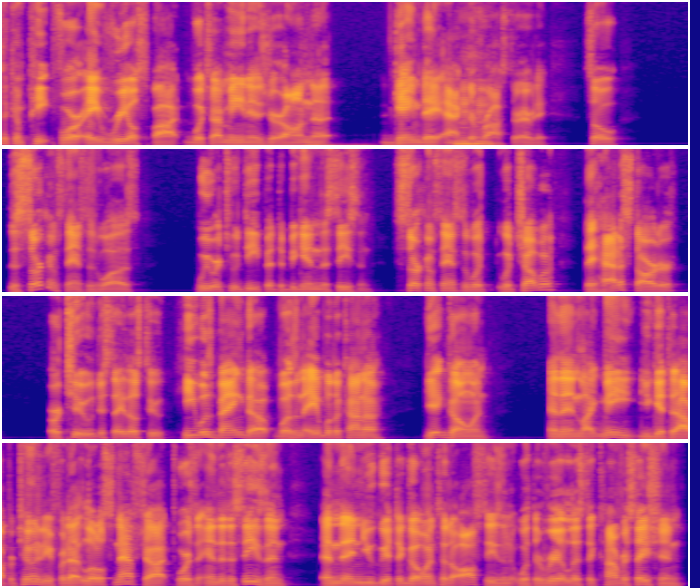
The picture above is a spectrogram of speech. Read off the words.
to compete for a real spot, which I mean is you're on the game day active mm-hmm. roster every day. So the circumstances was we were too deep at the beginning of the season. Circumstances with with Chubba, they had a starter or two, just say those two. He was banged up, wasn't able to kind of get going. And then like me, you get the opportunity for that little snapshot towards the end of the season, and then you get to go into the offseason with a realistic conversation.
